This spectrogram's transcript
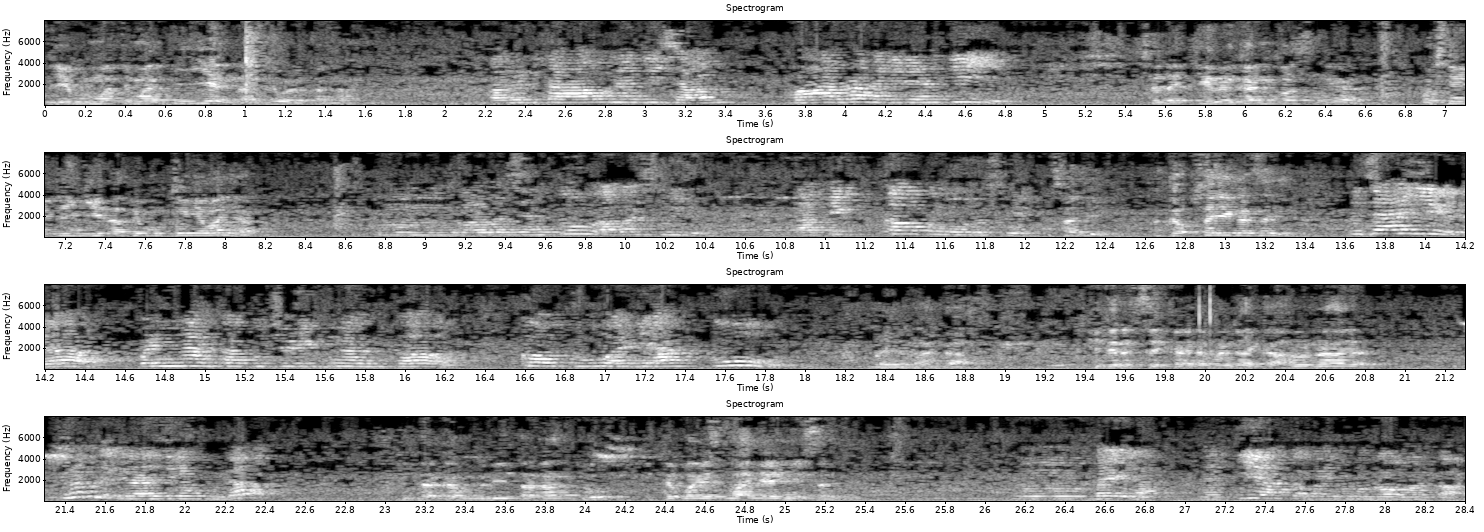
Dia bermati-matian nak jual tanah Kalau dia tahu nanti Syam, marah dia nanti. Saya dah kirakan kosnya Kosnya tinggi tapi untungnya banyak Hmm, kalau macam tu, abang setuju. Tapi kau pengurusnya. Saja, anggap saya kan saya Percayalah, pernah aku curi dengan kau. Kau tu adik aku. Baiklah kak Kita rasakan daripada Kak Haruna ya Kenapa tak kena rahsia pula? Kita akan beli tanah tu Kita bayar sebahagiannya saja Hmm, baiklah. Nanti akak bagi pegawai akak.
